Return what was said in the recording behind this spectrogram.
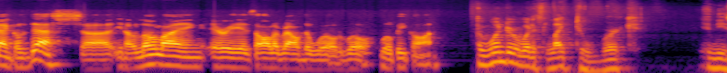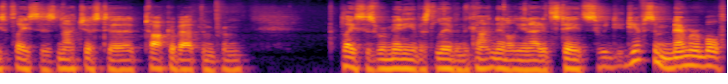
Bangladesh, uh, you know, low-lying areas all around the world will will be gone. I wonder what it's like to work in these places, not just to talk about them from the places where many of us live in the continental United States. Do you have some memorable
